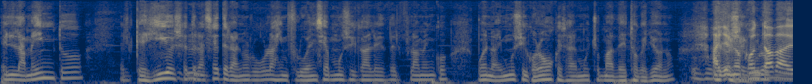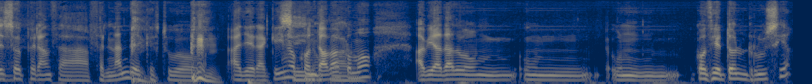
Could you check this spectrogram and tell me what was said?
el lamento, el quejío, etcétera, etcétera, ¿no? Luego las influencias musicales del flamenco, bueno, hay musicólogos que saben mucho más de esto que yo, ¿no? Ayer nos contaba que- eso Esperanza Fernández, que estuvo ayer aquí, nos Sí, no, contaba claro. cómo había dado un, un- un concierto en Rusia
